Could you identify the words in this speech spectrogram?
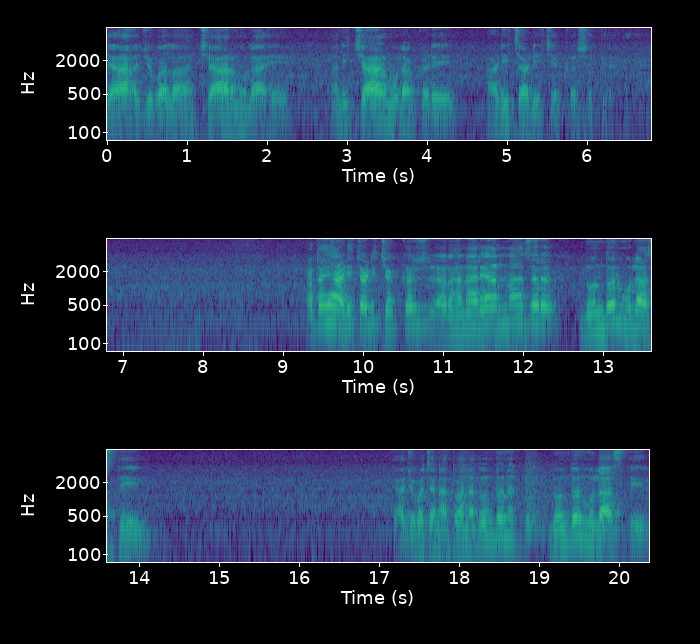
त्या आजोबाला चार मुलं आहेत आणि चार मुलांकडे अडीच अडीच चक्कर शेती राहणार आहे. आता ह्या अडीच अडीच चक्कर राहणाऱ्यांना जर दोन दोन मुलं असतील त्या आजोबाच्या नातवांना दोन दोन दोन दोन मुलं असतील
